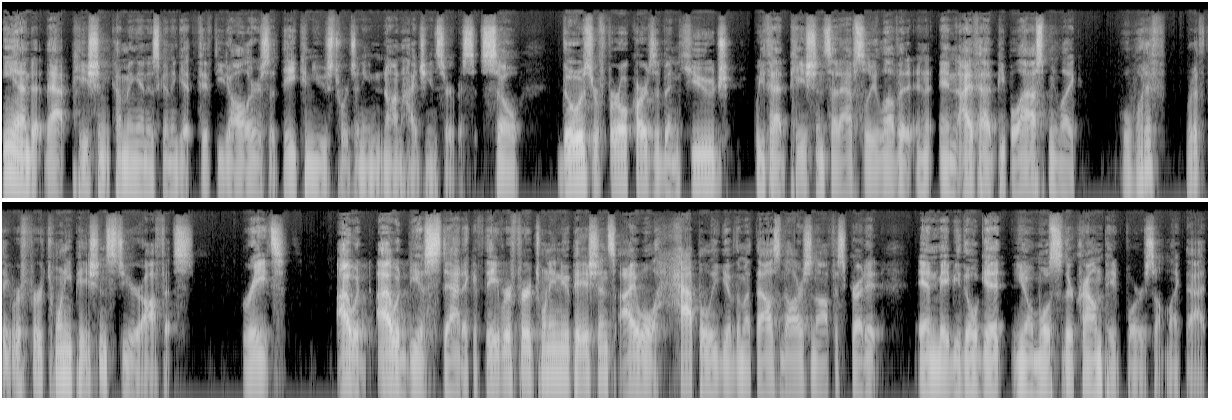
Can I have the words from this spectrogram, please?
And that patient coming in is going to get $50 that they can use towards any non hygiene services. So those referral cards have been huge. We've had patients that absolutely love it. And, and I've had people ask me, like, well, what if, what if they refer 20 patients to your office? Great. I would I would be ecstatic if they refer 20 new patients. I will happily give them a thousand dollars in office credit, and maybe they'll get you know most of their crown paid for or something like that.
